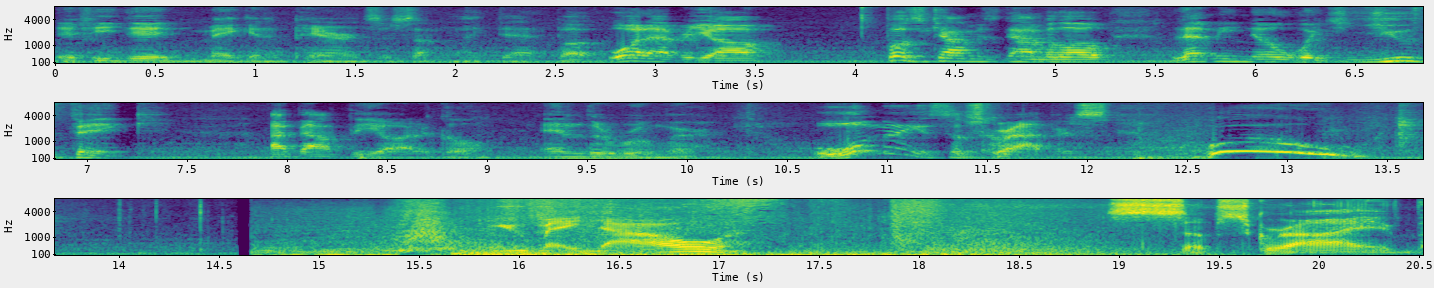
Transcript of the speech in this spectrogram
if he did make an appearance or something like that. But whatever, y'all. Post your comments down below. Let me know what you think about the article and the rumor. One million subscribers. Woo! You may now subscribe.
